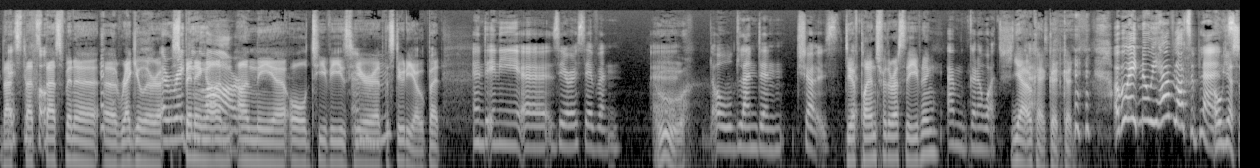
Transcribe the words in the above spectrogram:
That's that's that's been a, a regular A spinning on on the uh, old TVs here at Mm-hmm. the studio. But and any uh, zero seven ooh, old London shows. do you have plans for the rest of the evening? I'm gonna watch. Yeah. that. Okay. Good. Good. Oh, but wait, no, we have lots of plans. Oh, yes.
